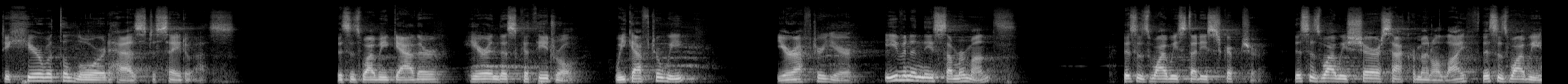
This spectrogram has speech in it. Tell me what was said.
to hear what the Lord has to say to us. This is why we gather here in this cathedral, week after week, year after year, even in these summer months. This is why we study Scripture. This is why we share sacramental life. This is why we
